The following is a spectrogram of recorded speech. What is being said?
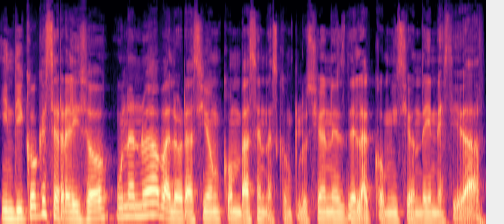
indicó que se realizó una nueva valoración con base en las conclusiones de la Comisión de Inestidad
